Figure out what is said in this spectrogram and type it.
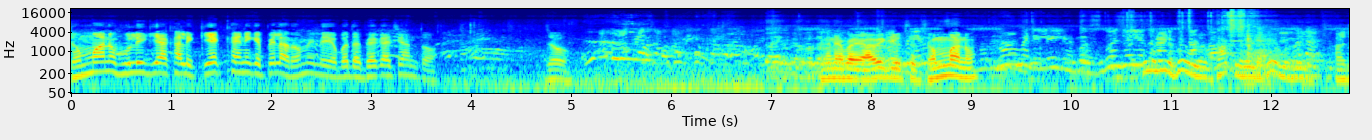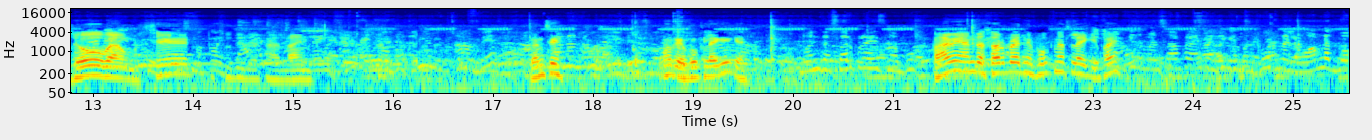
જમવાનું ભૂલી ગયા ખાલી કેક ખાઈ ને કે પેલા રમી લઈએ બધા ભેગા છે ને તો. જો. અને ભાઈ આવી ગયું છે જમવાનું. જો ભાઈ આમ શેઠ સુધી દેખાય લાઈન બંસી શું ભૂખ લાગી કે? ભાઈ અંદર સરપ્રાઈઝની ભૂખ નથી લાગી ભાઈ મને સરપ્રાઈઝ હતી કે મને ભૂખ ના લાગે હમણાં જ બહુ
